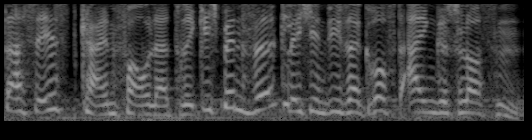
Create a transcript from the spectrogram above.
Das ist kein fauler Trick. Ich bin wirklich in dieser Gruft eingeschlossen.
